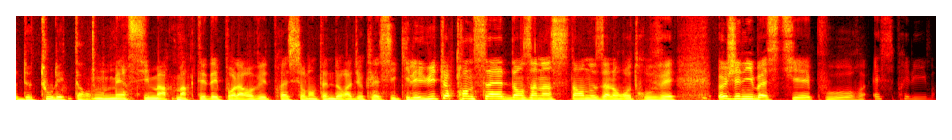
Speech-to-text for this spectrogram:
de tous les temps. Merci Marc. Marc Tédé pour la revue de presse sur l'antenne de Radio Classique. Il est 8h37. Dans un instant, nous allons retrouver Eugénie Bastier pour Esprit Libre.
